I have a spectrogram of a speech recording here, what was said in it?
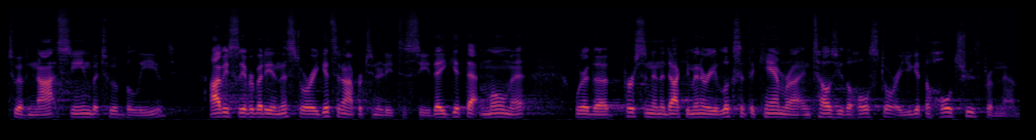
to have not seen, but to have believed. Obviously, everybody in this story gets an opportunity to see. They get that moment where the person in the documentary looks at the camera and tells you the whole story. You get the whole truth from them.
